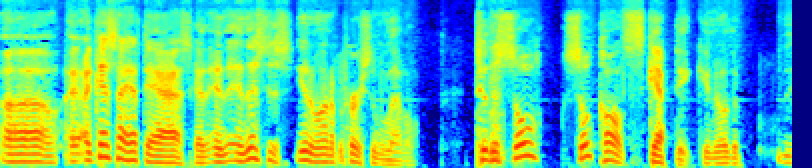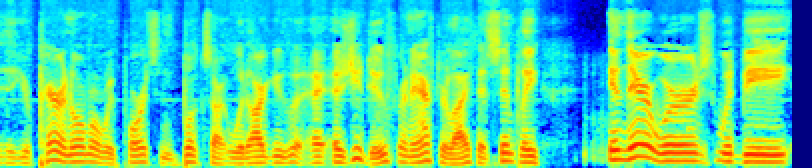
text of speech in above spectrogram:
uh, I, I, guess I have to ask, and, and, this is you know on a personal level, to the so so-called skeptic, you know the your paranormal reports and books are, would argue, as you do, for an afterlife that simply, in their words, would be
